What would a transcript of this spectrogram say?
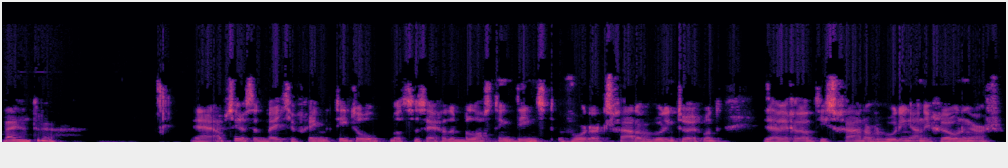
bij hun terug. Ja, op zich is het een beetje een vreemde titel. Dat ze zeggen de Belastingdienst vordert schadevergoeding terug. Want zou zeggen dat die schadevergoeding aan die Groningers,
